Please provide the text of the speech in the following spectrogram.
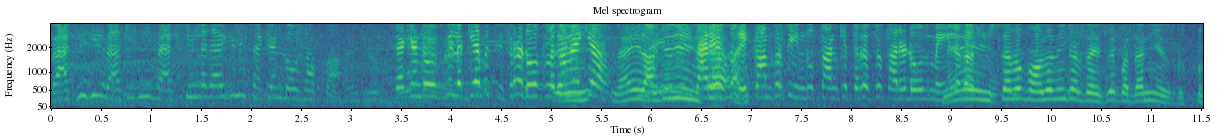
राखी जी राखी जी वैक्सीन लगाएगी नहीं? सेकंड डोज आपका। सेकंड डोज भी लग गया अभी तीसरा डोज लगाना है क्या? नहीं राखी जी सारे एक काम करती हिंदुस्तान की तरफ़ से सारे डोज में ही लगा। नहीं इंस्टा पे फॉलो नहीं करता इसलिए पता नहीं है उसको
